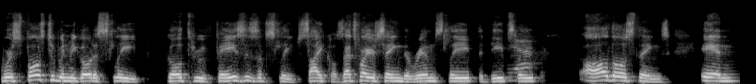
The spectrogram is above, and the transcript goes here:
We're supposed to when we go to sleep go through phases of sleep cycles. That's why you're saying the REM sleep the deep yeah. sleep all those things. And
